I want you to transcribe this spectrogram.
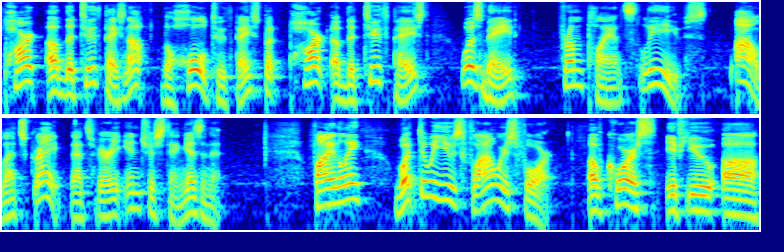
Part of the toothpaste, not the whole toothpaste, but part of the toothpaste was made from plants' leaves. Wow, that's great. That's very interesting, isn't it? Finally, what do we use flowers for? Of course, if you uh,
